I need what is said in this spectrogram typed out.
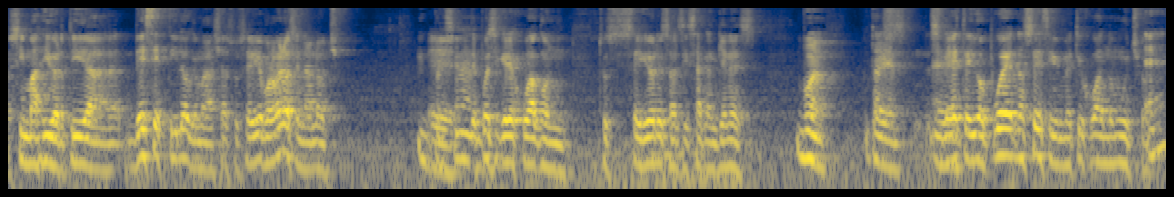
sí, más divertida de ese estilo que me haya sucedido, por lo menos en la noche. Eh, Impresionante. después, si querés jugar con tus seguidores, a ver si sacan quién es. Bueno, está bien. Si Eh, querés, te digo, pues, no sé si me estoy jugando mucho. ¿Eh?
